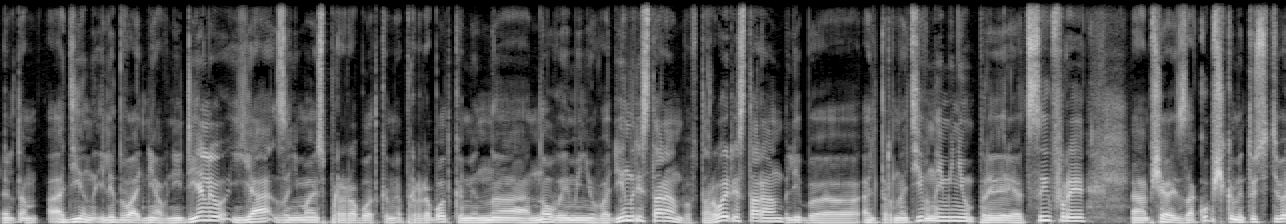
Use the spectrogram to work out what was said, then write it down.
или там один или два дня в неделю я занимаюсь проработками. Проработками на новое меню в один ресторан, во второй ресторан, либо альтернативное меню, проверяю цифры, общаюсь с закупщиками. То есть у тебя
